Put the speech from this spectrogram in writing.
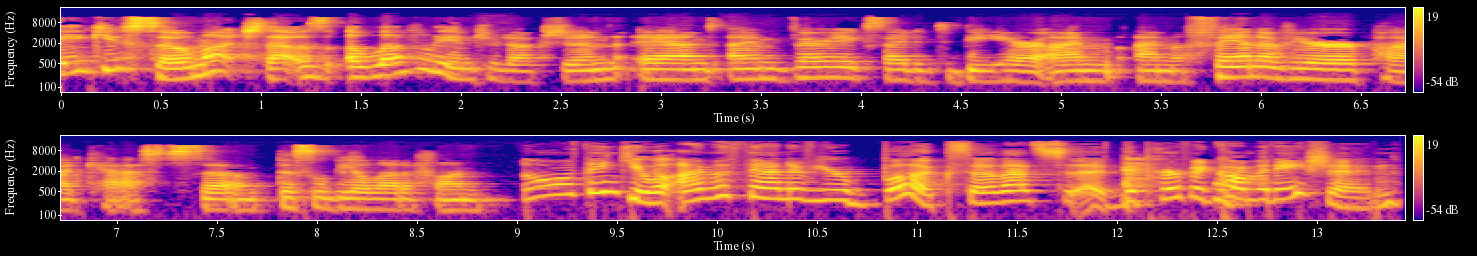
Thank you so much. That was a lovely introduction, and I'm very excited to be here. I'm I'm a fan of your podcast, so this will be a lot of fun. Oh, thank you. Well, I'm a fan of your book, so that's uh, the perfect combination.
